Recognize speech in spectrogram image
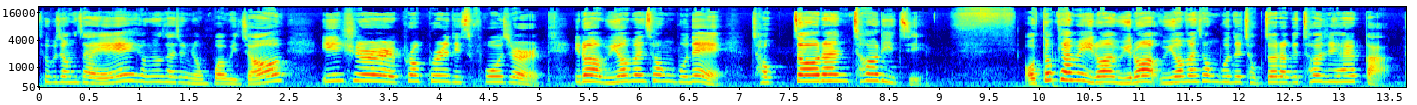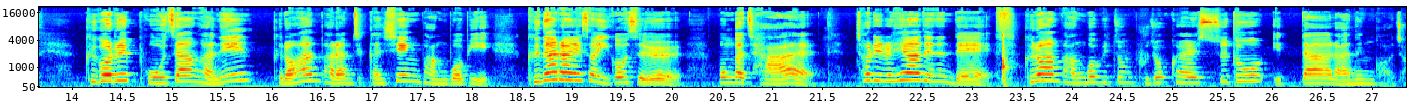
투부정사의 형용사적 용법이죠. ensure proper disposal 이러한 위험한 성분의 적절한 처리지. 어떻게 하면 이러한 위험한 성분을 적절하게 처리할까? 그거를 보장하는 그러한 바람직한 시행 방법이 그 나라에서 이것을 뭔가 잘 처리를 해야 되는데 그러한 방법이 좀 부족할 수도 있다라는 거죠.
